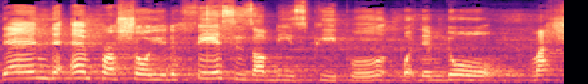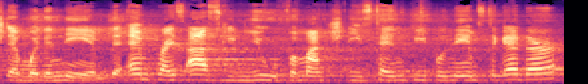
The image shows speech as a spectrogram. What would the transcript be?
Then the emperor show you the faces of these people, but them don't match them with the name. The emperor is asking you to match these 10 people names together.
